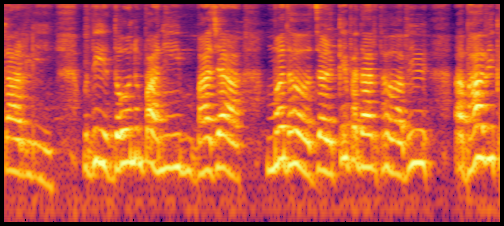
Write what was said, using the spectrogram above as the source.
कारली दोन पाणी भाज्या मध जळके पदार्थ अभि अभाविक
